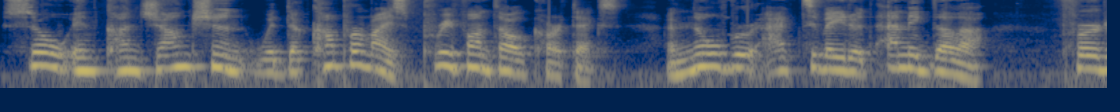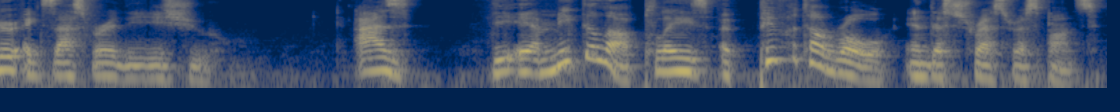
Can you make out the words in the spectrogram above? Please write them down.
So, in conjunction with the compromised prefrontal cortex, an overactivated amygdala further exacerbate the issue. As the amygdala plays a pivotal role in the stress response,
